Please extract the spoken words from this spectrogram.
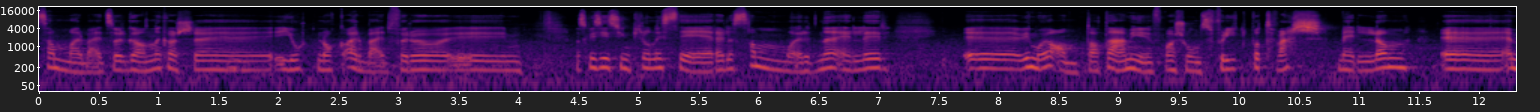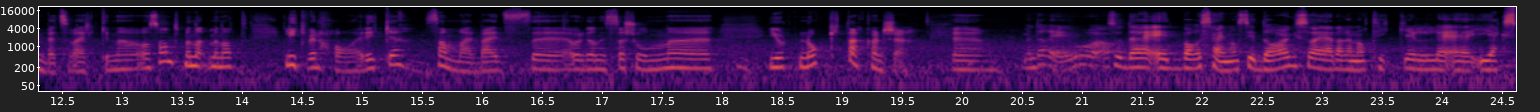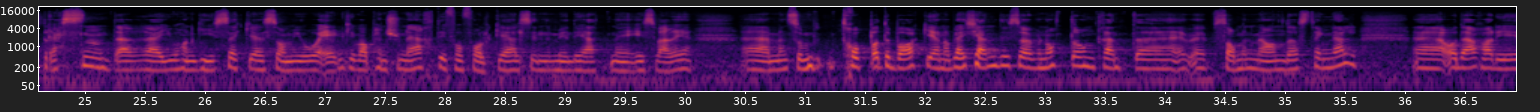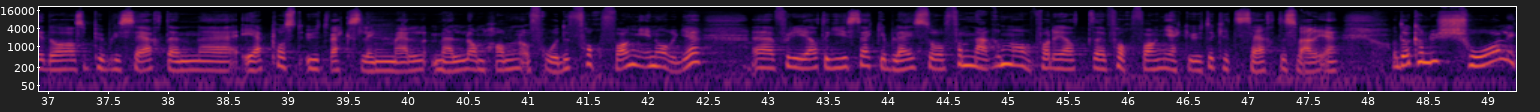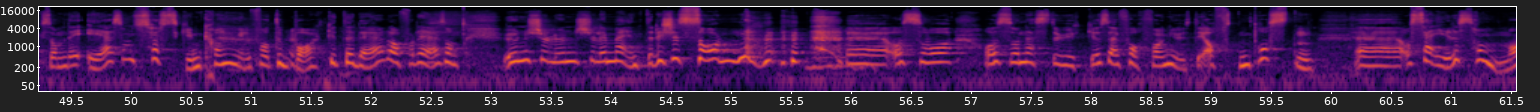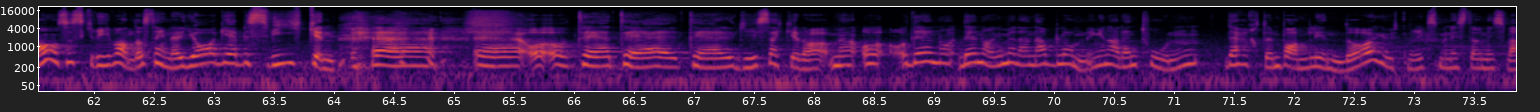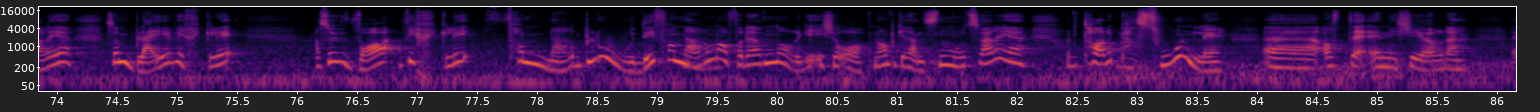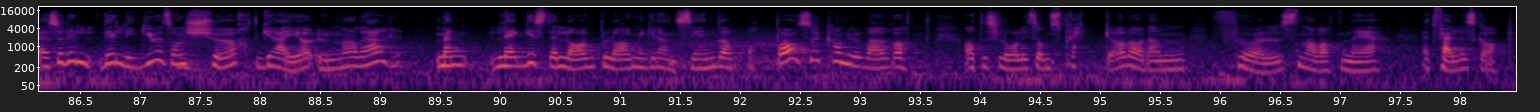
samarbeidsorganene kanskje gjort nok arbeid for å uh, hva skal vi si, synkronisere eller samordne eller Eh, vi må jo anta at det er mye informasjonsflyt på tvers mellom eh, embetsverkene og sånt, men, men, at likevel har ikke samarbeidsorganisasjonene gjort nok, da kanskje. Eh. Men der er jo, altså det er bare Senest i dag så er det en artikkel eh, i Ekspressen der eh, Johan Giesecke, som jo egentlig var pensjonert fra folkehelsemyndighetene i Sverige, eh, men som troppa tilbake igjen og ble kjendis over natta omtrent sammen med Anders Tegnell. Og Der har de da altså publisert en e-postutveksling mellom han og Frode Forfang i Norge. Fordi at Giesecke ble så fornærma fordi at Forfang gikk ut og kritiserte Sverige. Og Da kan du se liksom, det er som sånn søskenkrangel for tilbake til det. da, For det er sånn Unnskyld, unnskyld, jeg mente det ikke sånn! eh, og, så, og, så, neste uke så er Forfang ute i Aftenposten eh, og sier det samme. Og så skriver Anders Tegnell 'Jeg er besviken' eh, eh, og, og til, til, til Gisekke, da. Men, og, og det, er no, det, er noe med den der blandingen av den tonen Det hørte en på Anne Linde òg, utenriksministeren i Sverige, som ble virkelig Altså, hun var virkelig fornær, blodig fornærma fordi at Norge ikke åpner opp grensen mot Sverige. Og det tar det personlig eh, at en ikke gjør det. Eh, så det, det, ligger jo et sånn skjørt greie under der. Men legges det lag på lag med grensehinder oppå, så kan det jo være at, at det slår litt sånn sprekker, da, den følelsen av at en er et fellesskap.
